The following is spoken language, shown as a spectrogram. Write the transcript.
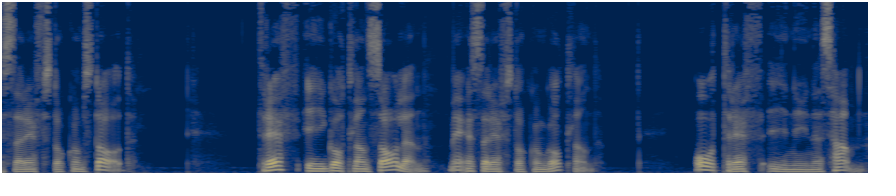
SRF Stockholm stad. Träff i Gotlandssalen med SRF Stockholm Gotland och träff i Nynäshamn.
